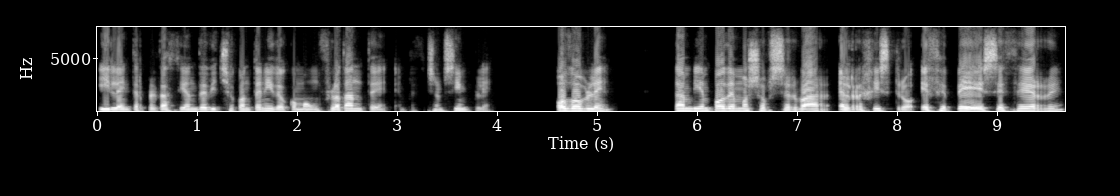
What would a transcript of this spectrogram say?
y la interpretación de dicho contenido como un flotante en precisión simple o doble, también podemos observar el registro FPSCR,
